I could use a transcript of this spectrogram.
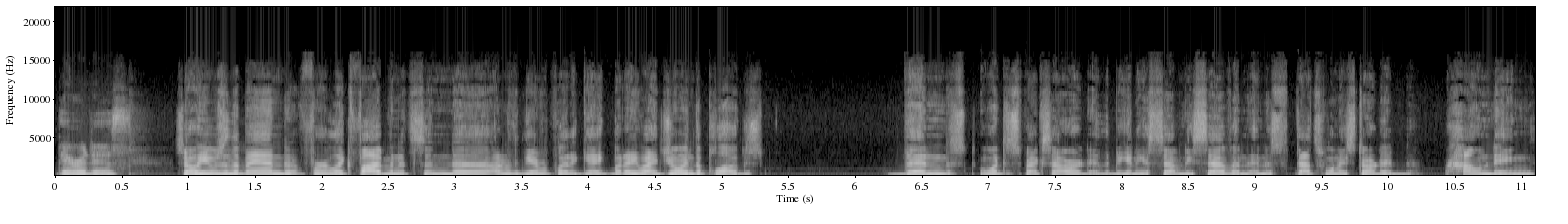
There it is. So he was in the band for like five minutes, and uh, I don't think they ever played a gig. But anyway, I joined the Plugz then went to Specs Howard at the beginning of 77 and that's when I started hounding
